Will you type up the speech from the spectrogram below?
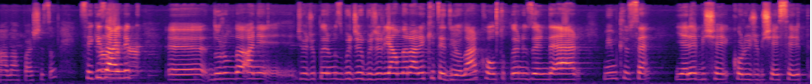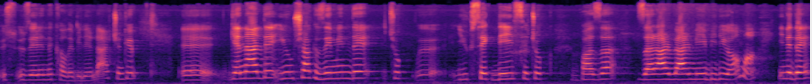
Allah başlasın. 8 Allah aylık e, durumda hani çocuklarımız bıcır bıcır yanlara hareket ediyorlar. Koltukların üzerinde eğer mümkünse yere bir şey koruyucu bir şey serip üst, üzerinde kalabilirler. Çünkü e, genelde yumuşak zeminde çok e, yüksek değilse çok fazla zarar vermeyebiliyor ama yine de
